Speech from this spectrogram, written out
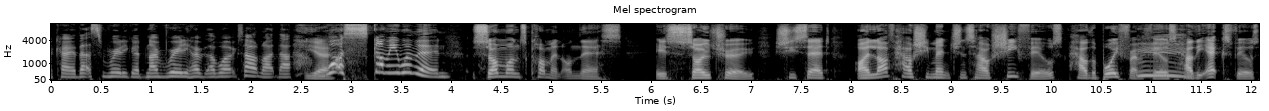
Okay, that's really good, and I really hope that works out like that. Yeah. What a scummy woman. Someone's comment on this is so true. She said, I love how she mentions how she feels, how the boyfriend feels, Mm. how the ex feels,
